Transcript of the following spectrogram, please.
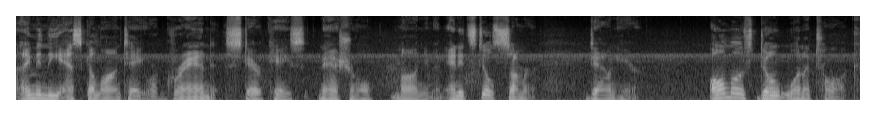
I'm in the Escalante or Grand Staircase National Monument, and it's still summer down here. Almost don't want to talk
